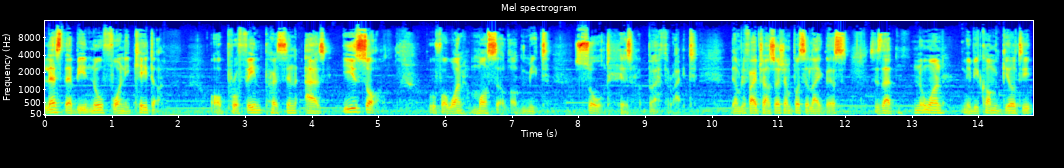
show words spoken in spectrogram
Lest there be no fornicator or profane person as Esau, who for one morsel of meat sold his birthright. The Amplified Translation puts it like this says that no one may become guilty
